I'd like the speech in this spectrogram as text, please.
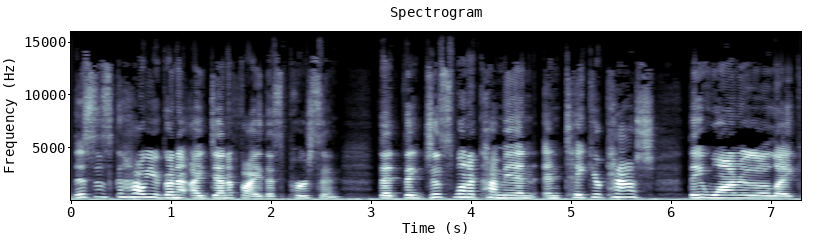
this is how you're going to identify this person that they just want to come in and take your cash. They want to like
